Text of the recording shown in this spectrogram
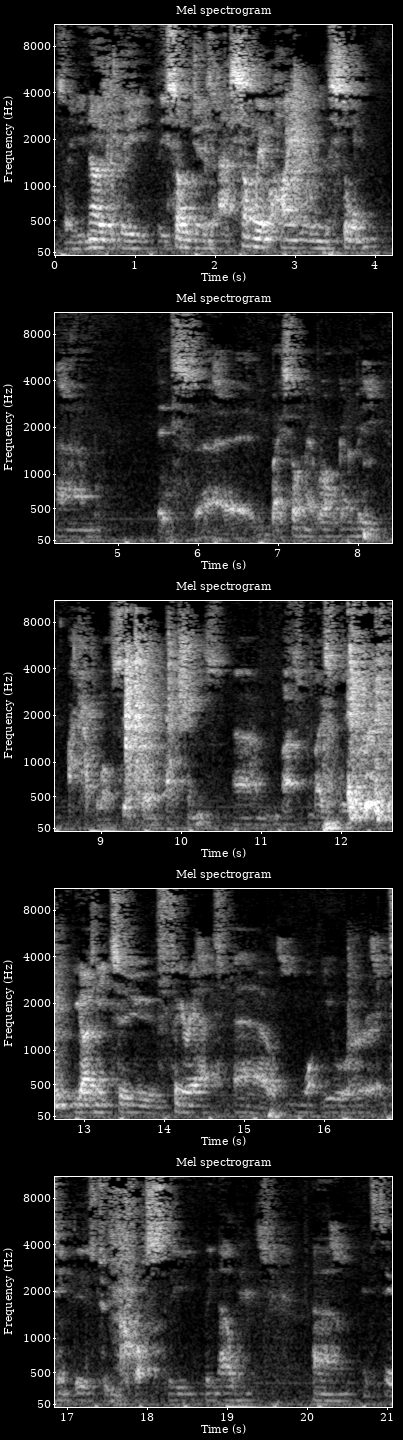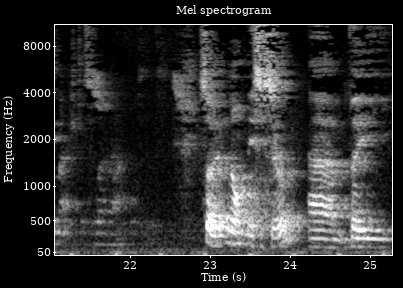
So you know that the, the soldiers are somewhere behind you in the storm. Um, it's uh, based on that roll going to be a couple of of actions, um, but basically you guys need to figure out uh, what your intent is to cross the, the Nailbourne. Um, It's too much to swim our horses. so not necessarily. Um, the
